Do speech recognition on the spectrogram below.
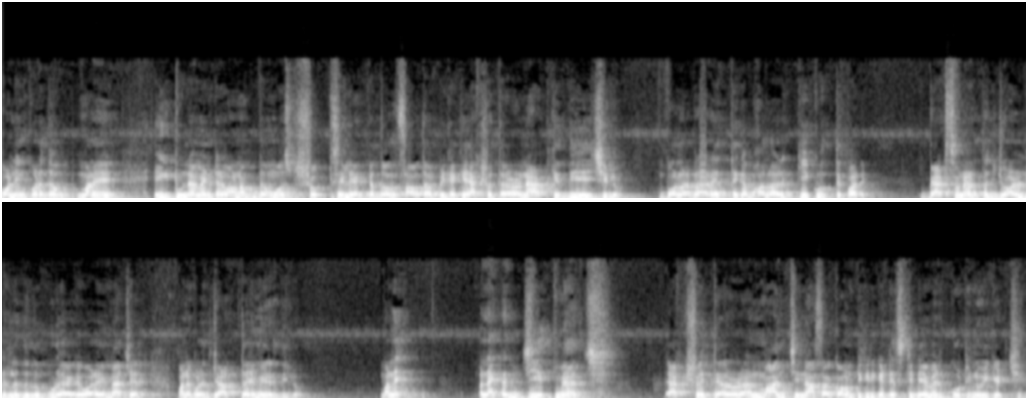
বোলিং করে তো মানে এই টুর্নামেন্টের ওয়ান অফ দ্য মোস্ট শক্তিশালী একটা দল সাউথ আফ্রিকাকে একশো তেরো রানে আটকে দিয়েই ছিল। বলাররা আর এর থেকে ভালো আর কি করতে পারে? ব্যাটসম্যানরা তো জল ঢেলে দিল পুরো একেবারে ম্যাচের মানে পুরো যাত্রাই মেরে দিল। মানে মানে একটা জিত ম্যাচ একশো তেরো রান মানছি নাসা কাউন্টি ক্রিকেট স্টেডিয়ামের কঠিন উইকেট ছিল।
